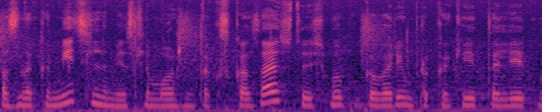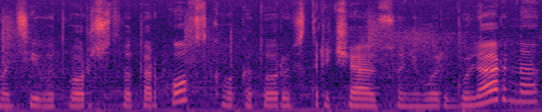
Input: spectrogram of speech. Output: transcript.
ознакомительным, если можно так сказать. То есть мы поговорим про какие-то лейтмотивы творчества Тарковского, которые встречаются у него регулярно,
